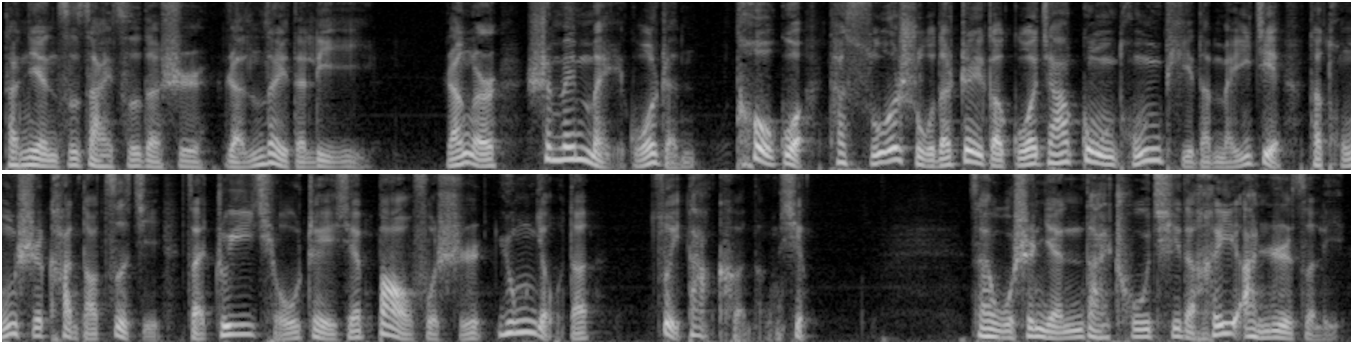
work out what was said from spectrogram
他念兹在兹的是人类的利益，然而，身为美国人，透过他所属的这个国家共同体的媒介，他同时看到自己在追求这些抱负时拥有的最大可能性。在五十年代初期的黑暗日子里。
